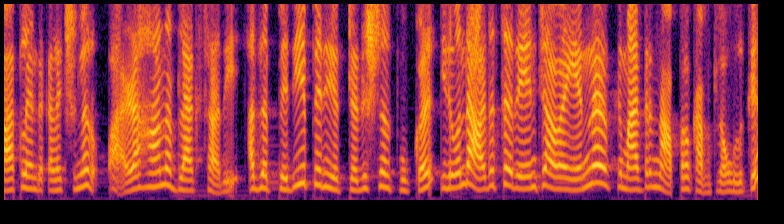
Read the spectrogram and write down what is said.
பார்க்கல இந்த கலெக்ஷன்ல ரொம்ப அழகான பிளாக் சாரி அதுல பெரிய பெரிய ட்ரெடிஷனல் பூக்கள். இது வந்து அடுத்த ரேஞ்ச் ஆனா என்ன இருக்கு மேட்டர் நான் அப்புறம் காமிக்கல உங்களுக்கு.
